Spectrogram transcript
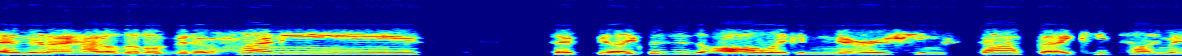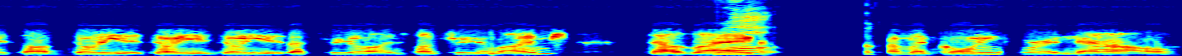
and then I had a little bit of honey so I feel like this is all like a nourishing stuff, but I keep telling myself, don't eat it, don't eat it, don't eat it. That's for your lunch. That's for your lunch. That like well, I'm like going for it now.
